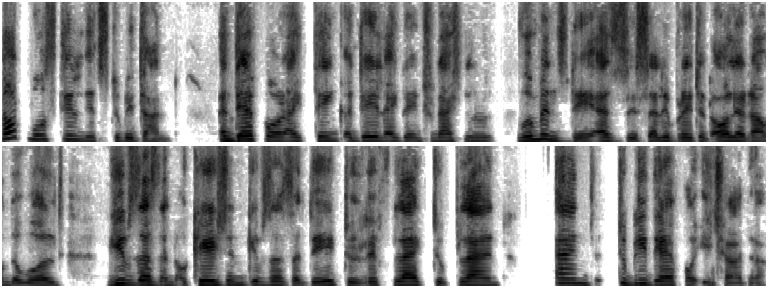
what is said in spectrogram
lot more still needs to be done. And therefore i think a day like the international Women's Day, as is celebrated all around the world, gives us an occasion, gives us a day to reflect, to plan, and to be there for each other.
